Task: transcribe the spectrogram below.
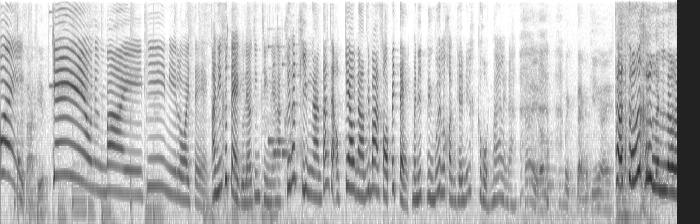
วย สาธิต แก้วหนึ่งใบที่มีรอยแตก อันนี้คือแตกอยู่แล้วจริงๆนะคะ คือถ้าทีมงานตั้งใจเอาแก้วน้ำที่บ้านซอฟไปแตกมานิดนึงเพื่อละคอนเทนต์นี่คือโกรธมากเลยนะ ใช่ เราเพิ่งไปแต่งเมื่อกี้ไง เธอซื้อคืนเลย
